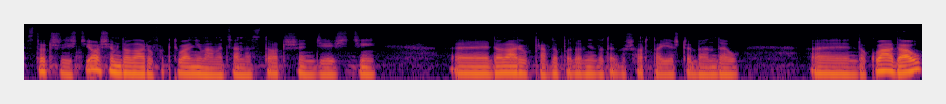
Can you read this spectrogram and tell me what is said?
138 dolarów. Aktualnie mamy cenę 130 y, dolarów. Prawdopodobnie do tego shorta jeszcze będę dokładał.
